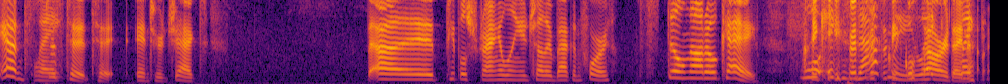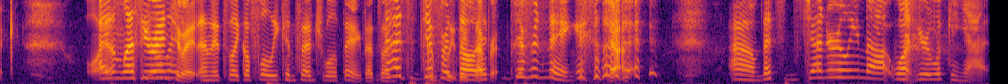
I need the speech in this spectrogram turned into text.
And like- just to, to interject, uh, people strangling each other back and forth, still not okay. Well, Like, even if it's an exactly, equal like- power like, dynamic. I Unless you're into like- it and it's like a fully consensual thing. That's a That's different though. Separate. That's a different thing. Yeah. um, that's generally not what you're looking at,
